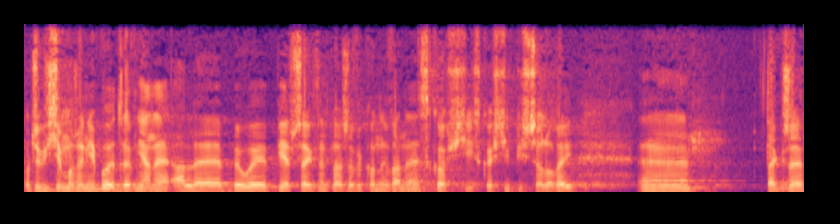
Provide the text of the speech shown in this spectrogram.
oczywiście może nie były drewniane, ale były pierwsze egzemplarze wykonywane z kości, z kości piszczelowej. E, Także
